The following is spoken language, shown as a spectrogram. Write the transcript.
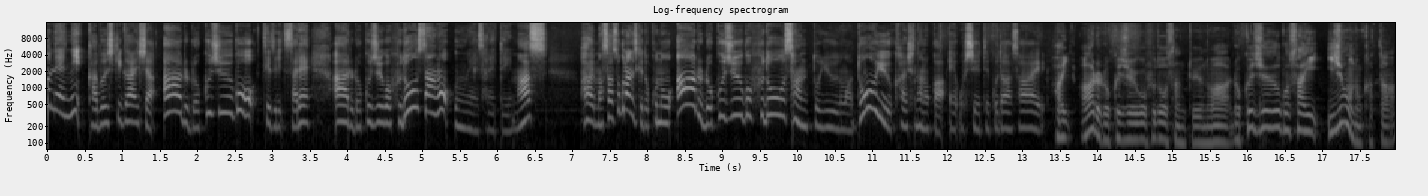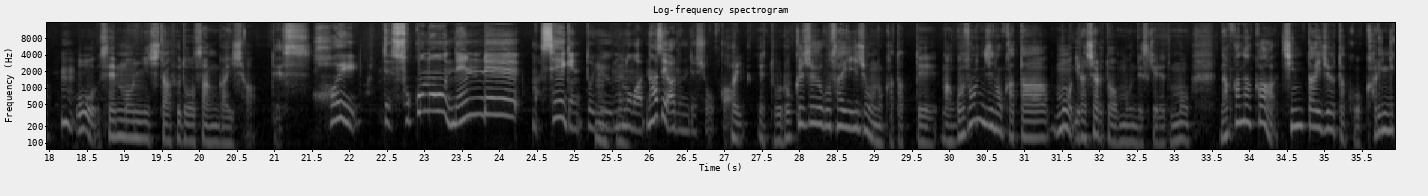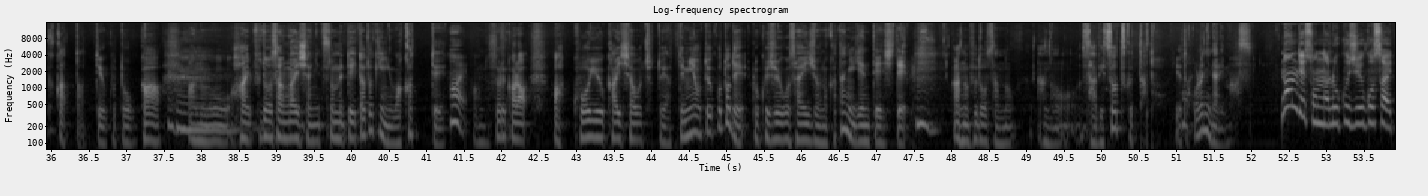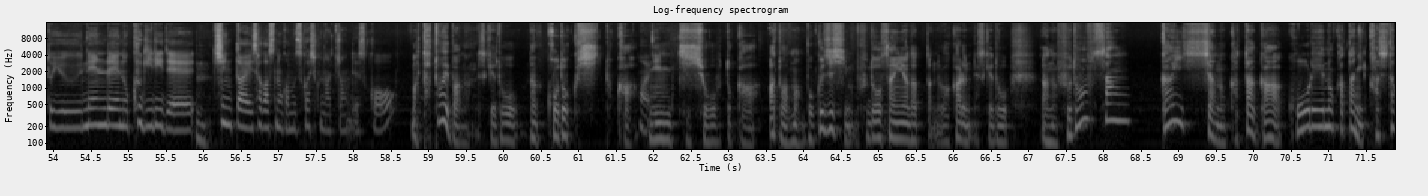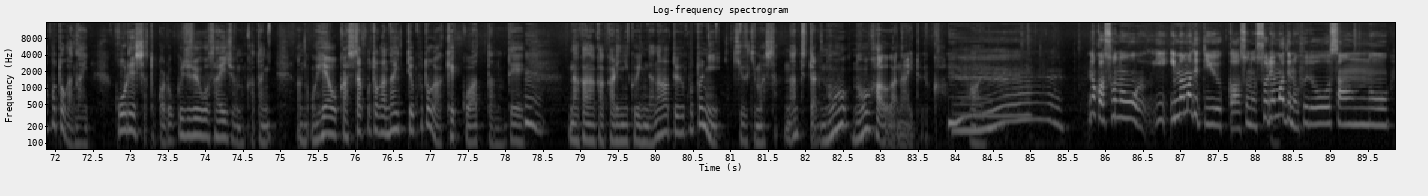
年に株式会社 R65 を設立され R65 不動産を運営されています。はいまあ、早速なんですけどこの R65 不動産というのはどういう会社なのか、えー教えてください。はい、R65 不動産というのは65歳以上の方を専門にした不動産会社です。はい。でそこの年齢、まあ、制限というものはなぜあるんでしょうか、はい、えっと65歳以上の方って、まあ、ご存知の方もいらっしゃるとは思うんですけれどもなかなか賃貸住宅を借りにくかったっていうことが、あのはい、不動産会社に勤めていた時に分かってはい。あのそれからあこういう会社をちょっとやってみようということで65歳以上の方に限定してうん。あの不動産のあのサービスを作ったというところになります。なんでそんな65歳という年齢の区切りでうん。賃貸探すのが難しくなっちゃうんですか、まあ、例えばなんですけどなんか孤独死とかはい。認知症とか、あとはまあ僕自身も不動産屋だったんで分かるんですけどあの不動産会社の方が高齢の方に貸したことがない。高齢者とか65歳以上の方にあのお部屋を貸したことがないっていうことが結構あったので、うんなかなか借りにくいんだなということに気づきました。なんて言ったらノウノウハウがないというか、うん。はい。なんかそのい今までっていうかそのそれまでの不動産の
